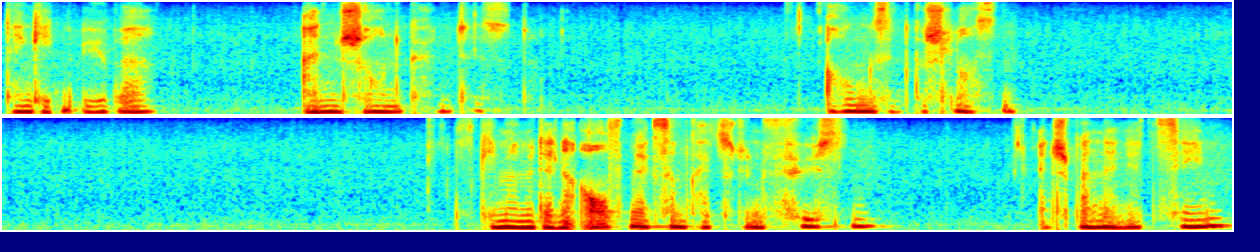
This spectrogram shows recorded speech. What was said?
dein Gegenüber anschauen könntest. Augen sind geschlossen. Jetzt geh mal mit deiner Aufmerksamkeit zu den Füßen. Entspann deine Zehen,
